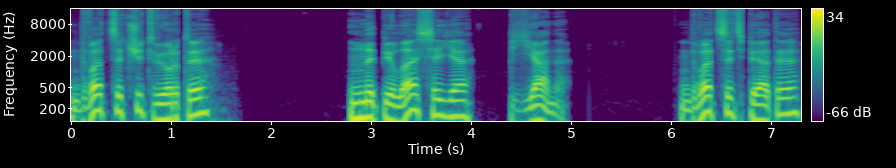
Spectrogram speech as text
Двадцать четвертое. Напилася я. Двадцать пятое.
